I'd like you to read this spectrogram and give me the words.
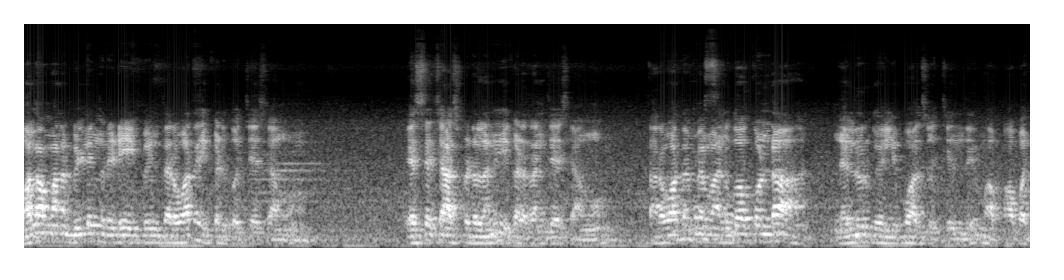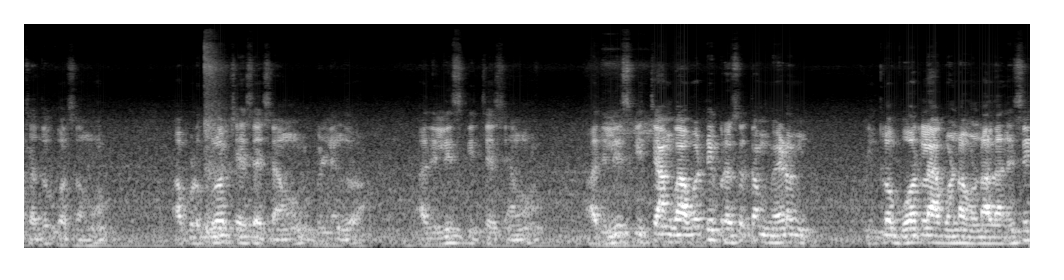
మళ్ళీ మన బిల్డింగ్ రెడీ అయిపోయిన తర్వాత ఇక్కడికి వచ్చేసాము. ఎస్హెచ్ హాస్పిటల్ అని ఇక్కడ రన్ చేసాము తర్వాత మేము అనుకోకుండా నెల్లూరుకు వెళ్ళిపోవాల్సి వచ్చింది మా పాప చదువు కోసము. అప్పుడు క్లోజ్ చేసేసాము బిల్డింగ్. అది లీజ్కి ఇచ్చేసాము. అది లీజ్కి ఇచ్చాము కాబట్టి ప్రస్తుతం మేడం ఇంట్లో బోర్ లేకుండా ఉండాలనేసి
